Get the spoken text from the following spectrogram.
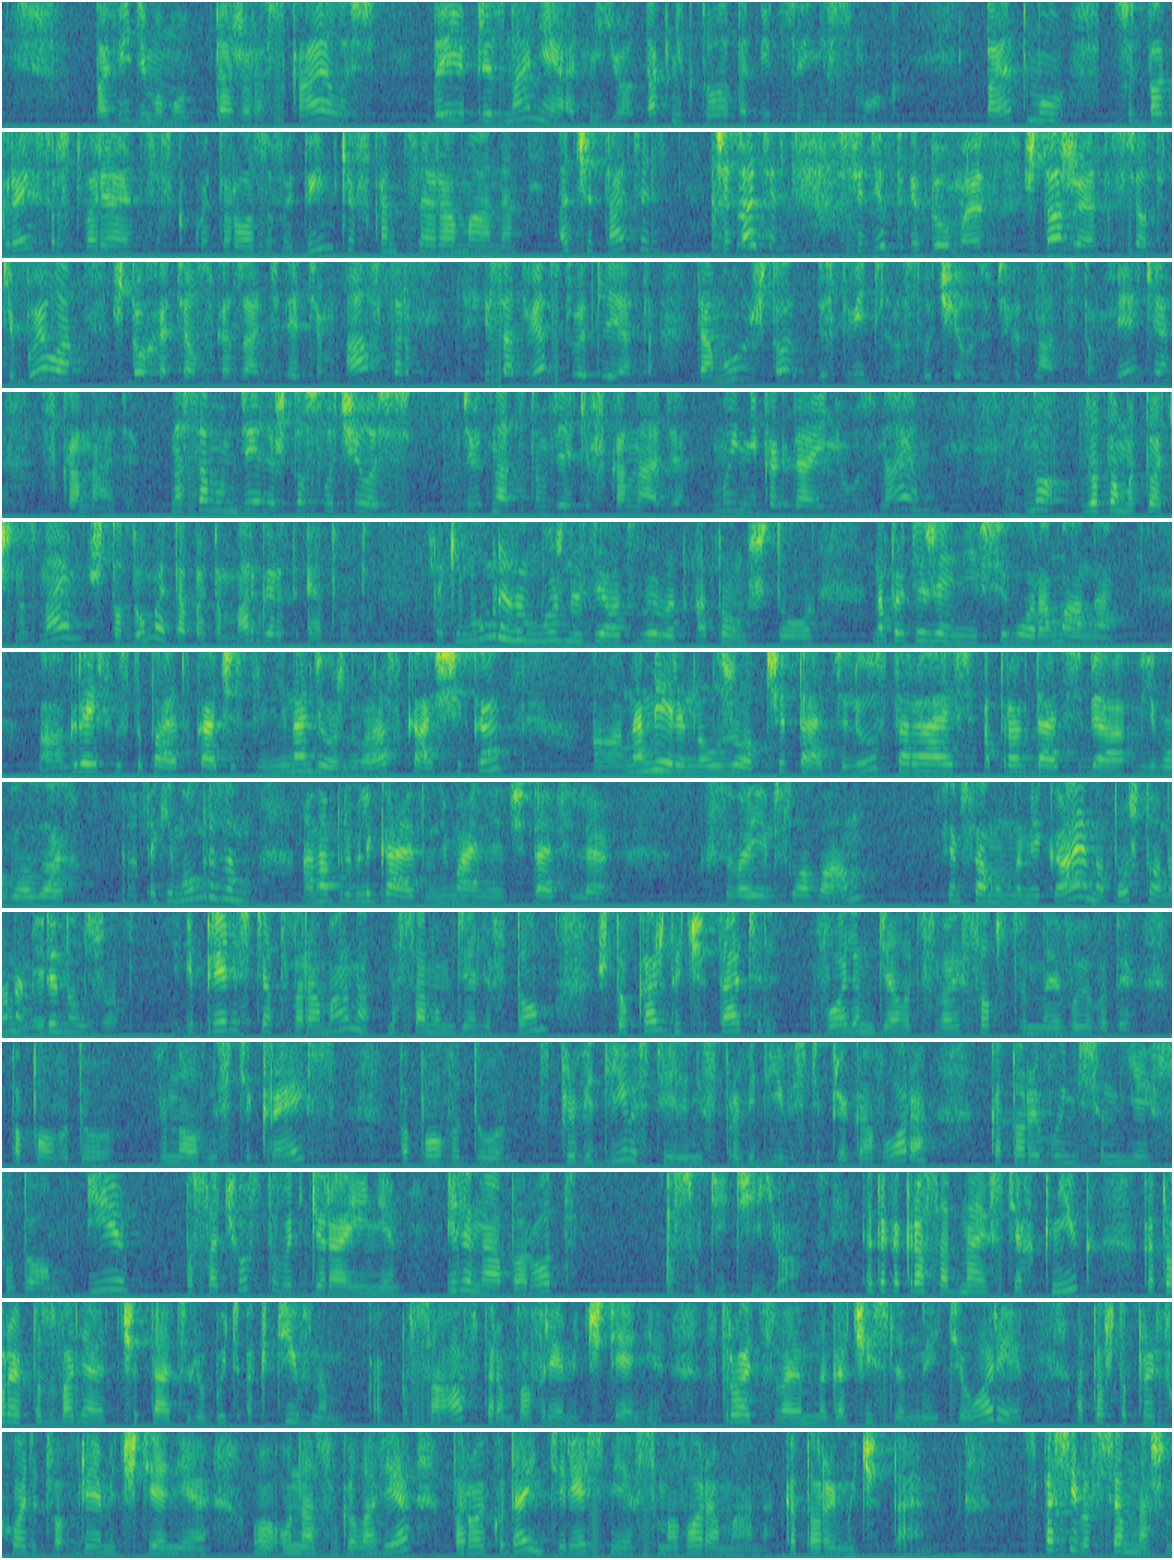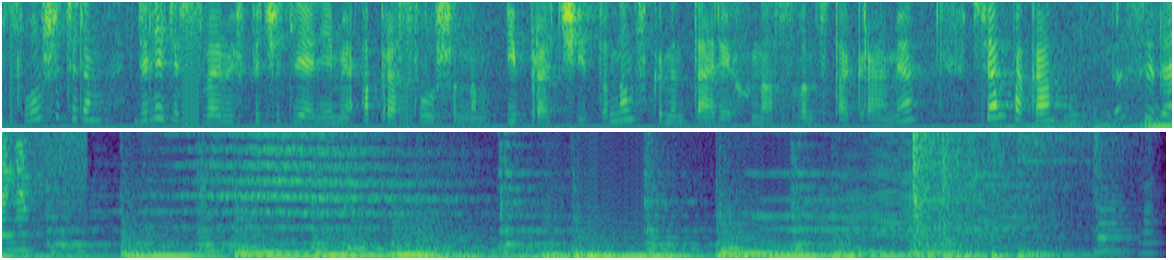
по-видимому, даже раскаялась, да и признания от нее так никто добиться и не смог. Поэтому судьба Грейс растворяется в какой-то розовой дымке в конце романа, а читатель Читатель сидит и думает, что же это все-таки было, что хотел сказать этим автор, и соответствует ли это тому, что действительно случилось в XIX веке в Канаде. На самом деле, что случилось в XIX веке в Канаде, мы никогда и не узнаем, но зато мы точно знаем, что думает об этом Маргарет Этвуд. Таким образом, можно сделать вывод о том, что на протяжении всего романа а, Грейс выступает в качестве ненадежного рассказчика, а, намеренно лжет читателю, стараясь оправдать себя в его глазах. Таким образом, она привлекает внимание читателя к своим словам, тем самым намекая на то, что она намеренно лжет. И прелесть этого романа на самом деле в том, что каждый читатель волен делать свои собственные выводы по поводу виновности Грейс, по поводу справедливости или несправедливости приговора, который вынесен ей судом, и посочувствовать героине или наоборот осудить ее. Это как раз одна из тех книг, которая позволяет читателю быть активным как бы соавтором во время чтения, строить свои многочисленные теории, а то, что происходит во время чтения у нас в голове, порой куда интереснее самого романа, который мы читаем. Спасибо всем нашим слушателям. Делитесь своими впечатлениями о прослушанном и прочитанном в комментариях у нас в Инстаграме. Всем пока! До свидания!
